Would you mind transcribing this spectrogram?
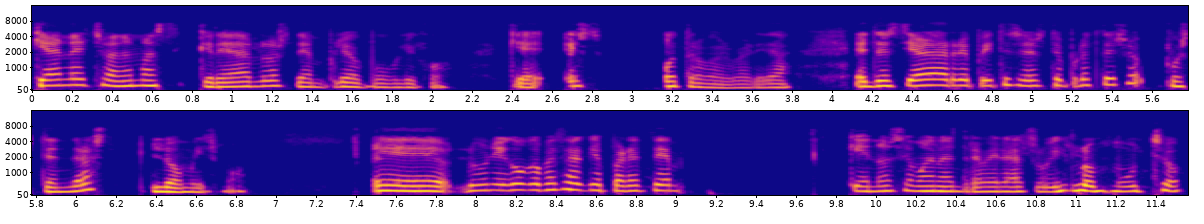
Que han hecho además crearlos de empleo público, que es otra barbaridad. Entonces, si ahora repites este proceso, pues tendrás lo mismo. Eh, lo único que pasa es que parece que no se van a atrever a subirlo mucho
